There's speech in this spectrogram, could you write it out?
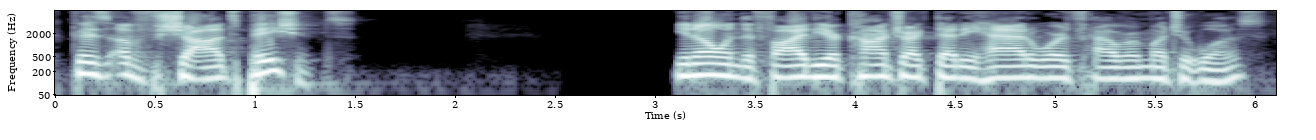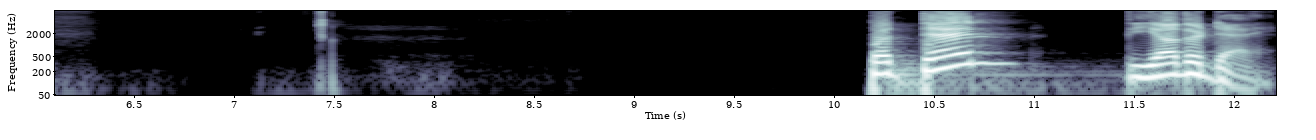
because of Shad's patience. You know, in the five year contract that he had worth however much it was. But then the other day,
